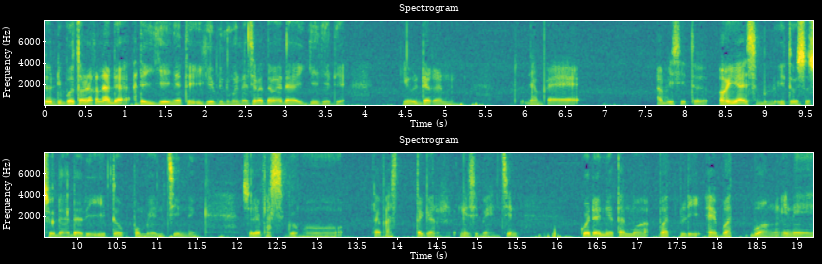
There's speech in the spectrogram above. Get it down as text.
tuh di botolnya kan ada ada IG nya tuh IG minumannya siapa tahu ada IG nya dia. Ya udah kan nyampe habis itu oh iya sebelum itu sesudah dari itu pom bensin nih soalnya pas gue mau lepas tegar ngisi bensin gue ada niatan mau buat beli eh buat buang ini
